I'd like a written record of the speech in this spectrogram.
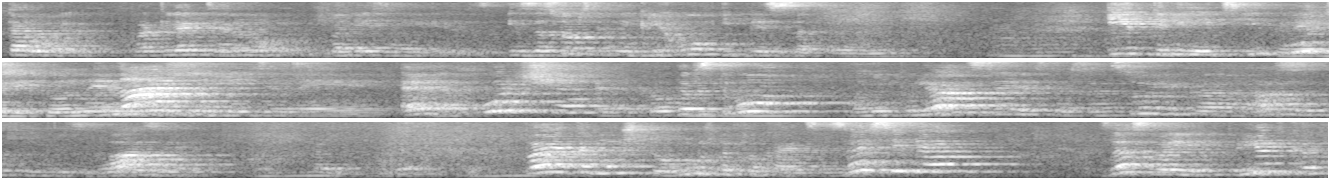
Второе. Проклятие, ну, болезни из-за собственных грехов и беззаконий. И третий путь. Нажитенные. Это порча, это колдовство, манипуляции, экстрасенсорика, насылки, сглазы. Поэтому что? Нужно покаяться за себя, за своих предков,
